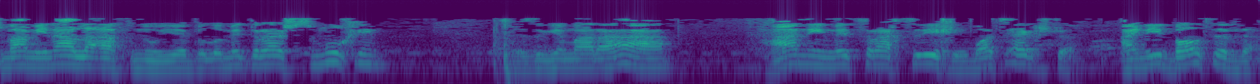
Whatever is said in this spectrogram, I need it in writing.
Shma mina la'afnuye v'lo midrash smuchim. Says the Gemara, hani mitzrach tzrichi. What's extra? I need both of them.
